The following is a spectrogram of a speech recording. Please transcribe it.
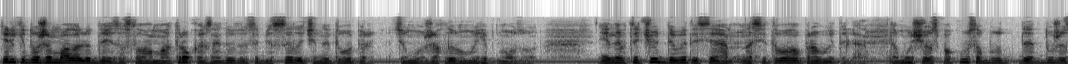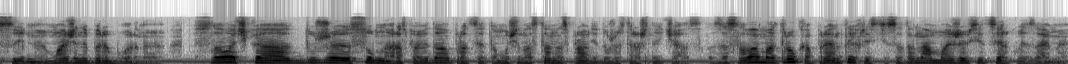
Тільки дуже мало людей, за словами Атрока, знайдуть у собі сили чинити опір цьому жахливому гіпнозу. І не втечуть дивитися на світового правителя, тому що спокуса буде дуже сильною, майже непереборною. Славочка дуже сумно розповідав про це, тому що настане справді дуже страшний час. За словами Атрока, при Антихристі сатана майже всі церкви займе,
